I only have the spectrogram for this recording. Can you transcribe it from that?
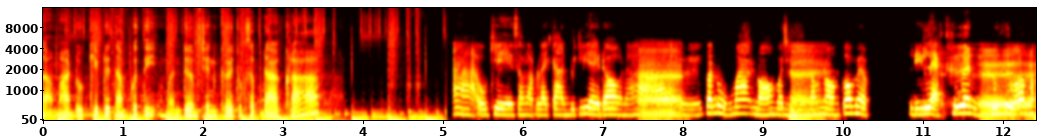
สามารถดูคลิปได้ตามปกติเหมือนเดิมเช่นเคยทุกสัปดาห์ครับ โอเคสำหรับรายการ Weekly Idol นะคะอ่าเออสนุกมากเนาะวันนี้ใช่น้องๆก็แบบรีแลกซ์ขึ้นเออรู้สึกว่ามา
